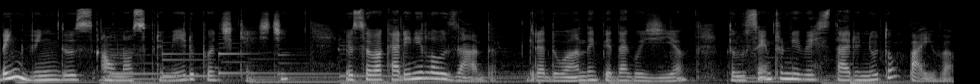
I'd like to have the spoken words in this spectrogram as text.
Bem-vindos ao nosso primeiro podcast. Eu sou a Karine Lousada, graduanda em Pedagogia pelo Centro Universitário Newton Paiva.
